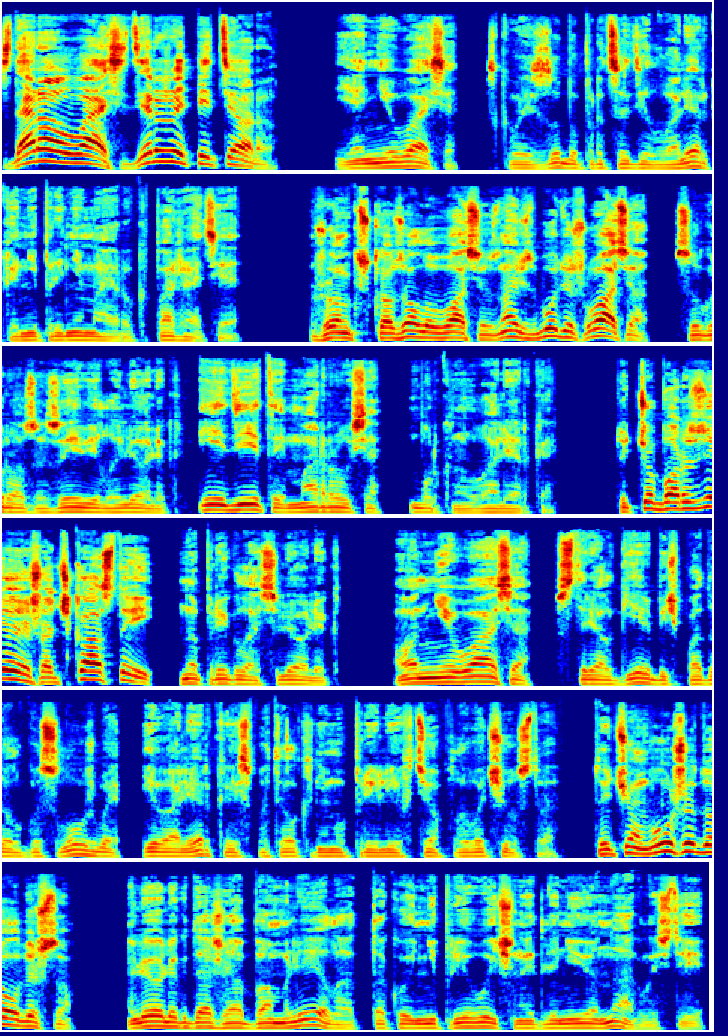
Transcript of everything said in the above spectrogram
«Здорово, Вася! Держи пятеру!» «Я не Вася», — сквозь зубы процедил Валерка, не принимая рукопожатия. «Жанка сказала Вася, значит, будешь Вася!» — с угрозой заявила Лелик. «Иди ты, Маруся!» — буркнул Валерка. «Ты чё борзеешь, очкастый?» — напряглась Лёлик. «Он не Вася», — встрял Гербич по долгу службы, и Валерка испытал к нему прилив теплого чувства. «Ты чем в уши долбишься?» Лёлик даже обомлела от такой непривычной для нее наглости,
